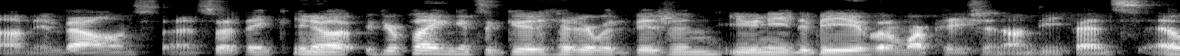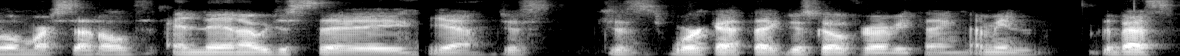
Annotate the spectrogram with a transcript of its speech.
I'm imbalanced. And so I think you know if you're playing against a good hitter with vision, you need to be a little more patient on defense, a little more settled. And then I would just say, yeah, just just work ethic, just go for everything. I mean, the best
